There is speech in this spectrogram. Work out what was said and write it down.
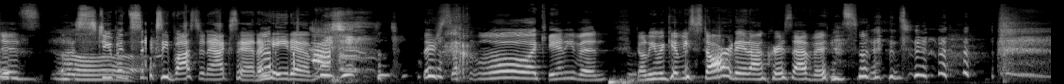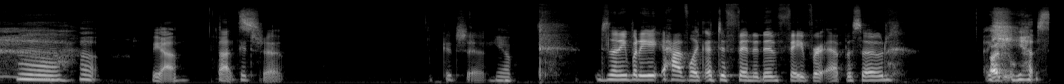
it's a stupid, uh, sexy Boston accent. I hate him. There's oh, I can't even. Don't even get me started on Chris Evans. yeah, that's Good shit. Good shit. Yep. Does anybody have like a definitive favorite episode? I do. yes.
